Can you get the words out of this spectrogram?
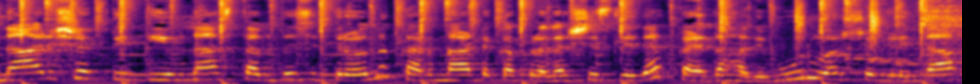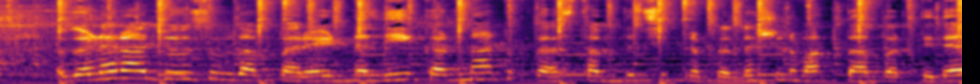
ನಾರಿಶಕ್ತಿ ತೀವ್ನ ಸ್ತಬ್ಧ ಚಿತ್ರವನ್ನು ಕರ್ನಾಟಕ ಪ್ರದರ್ಶಿಸಲಿದೆ. ಕಳೆದ ಹದಿಮೂರು ವರ್ಷಗಳಿಂದ ಗಣರಾಜ್ಯೋತ್ಸವದ ಪರೇಡ್ನಲ್ಲಿ ಕರ್ನಾಟಕದ ಸ್ತಬ್ಧ ಚಿತ್ರ ಪ್ರದರ್ಶನವಾಗ್ತಾ ಬರ್ತಿದೆ.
